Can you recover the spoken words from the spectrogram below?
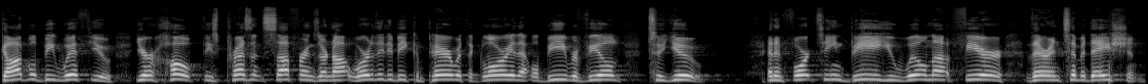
God will be with you. Your hope, these present sufferings, are not worthy to be compared with the glory that will be revealed to you. And in 14b, you will not fear their intimidation.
